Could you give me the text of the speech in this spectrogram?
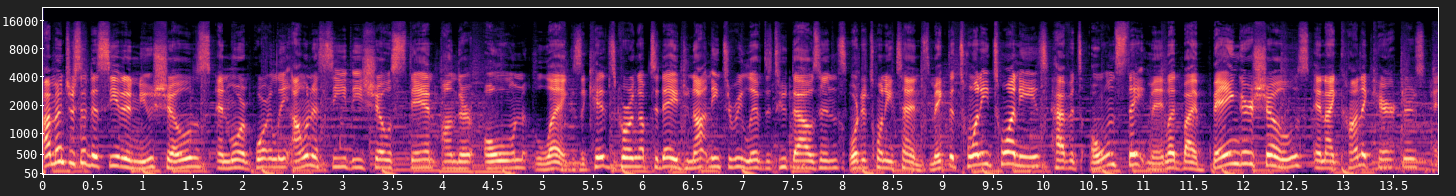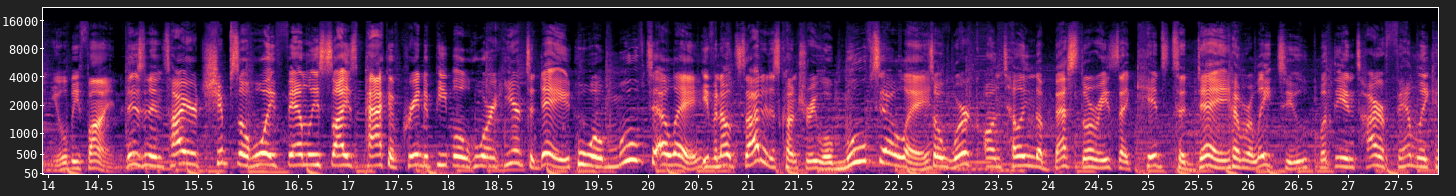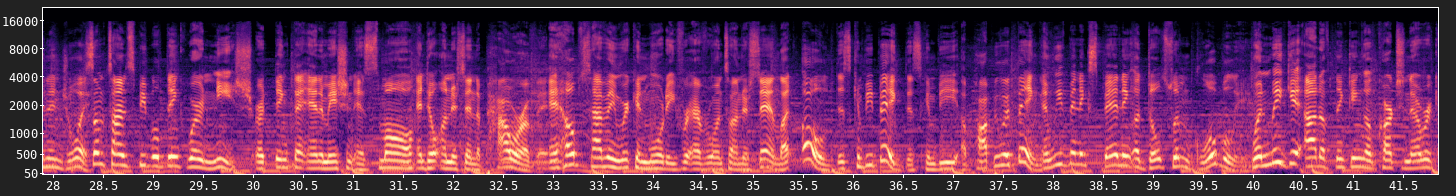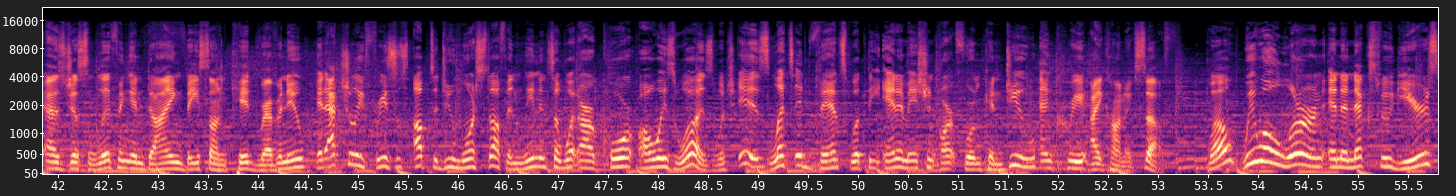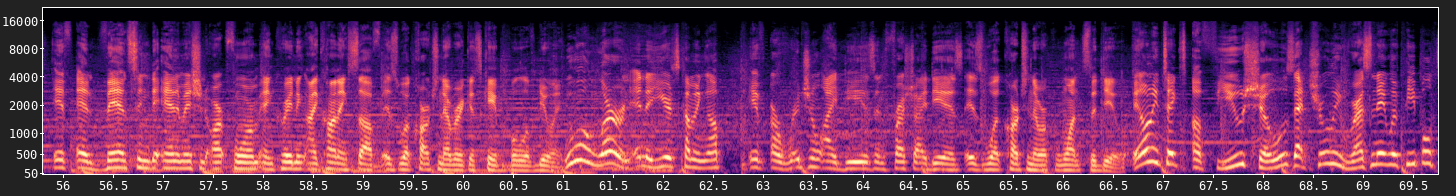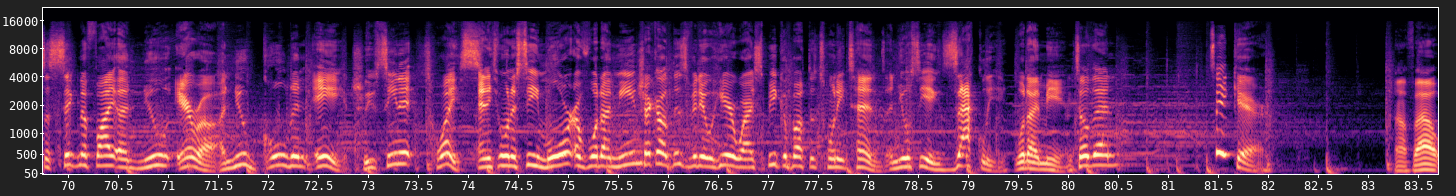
I'm interested to see the new shows, and more importantly, I want to see these shows stand on their own legs. The kids growing up today do not need to relive the 2000s or the 2010s. Make the 2020s have its own statement, led by banger shows and iconic characters, and you'll be fine. There's an entire Chips Ahoy family-sized pack of creative people who are here today who will move to LA, even outside of this country, will move to LA to work on telling the best stories that kids today can relate to, but the entire family can enjoy. Sometimes people think we're niche, or think that animation is small and don't understand the power of it. It helps having Rick and Morty for everyone to understand like, oh, this can be big, this can be a popular thing, and we've been expanding Adult Swim globally. When we get out of thinking of Cartoon Network as just living and dying based on kid revenue, it actually frees us up to do more stuff and lean into what our core always was, which is let's advance what the animation art form can do and create iconic stuff. Well, we will learn in the next few years if advancing the animation art form and creating iconic stuff is what Cartoon Network is capable of doing. We will learn in the years coming up if original ideas and fresh ideas is what Cartoon Network wants to do. It only takes a few shows that truly resonate with people to signify a new era, a new golden age. We've seen it twice. And if you want to see more of what I mean, check out this video here where I speak about the 2010s and you'll see exactly what I mean. Until then, take care. Off out.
